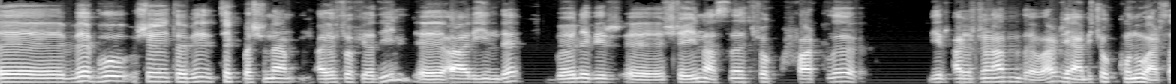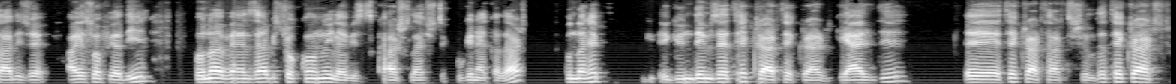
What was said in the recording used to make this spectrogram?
Ee, ve bu şey tabii tek başına Ayasofya değil, e, tarihinde böyle bir e, şeyin aslında çok farklı bir ajanda var. Yani birçok konu var sadece Ayasofya değil. Buna benzer birçok konuyla biz karşılaştık bugüne kadar. Bunlar hep gündemimize tekrar tekrar geldi. E, tekrar tartışıldı. Tekrar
